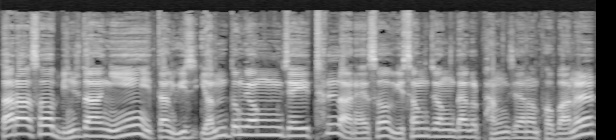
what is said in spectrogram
따라서 민주당이 일단 위- 연동형제의 틀 안에서 위성정당을 방지하는 법안을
